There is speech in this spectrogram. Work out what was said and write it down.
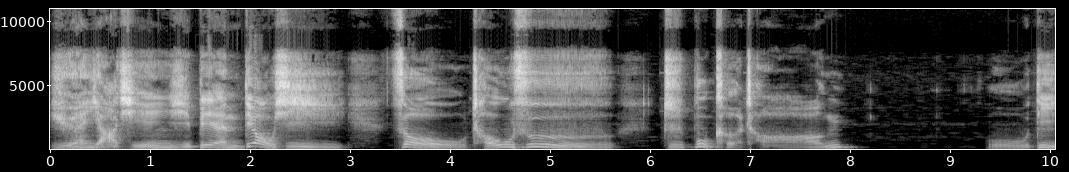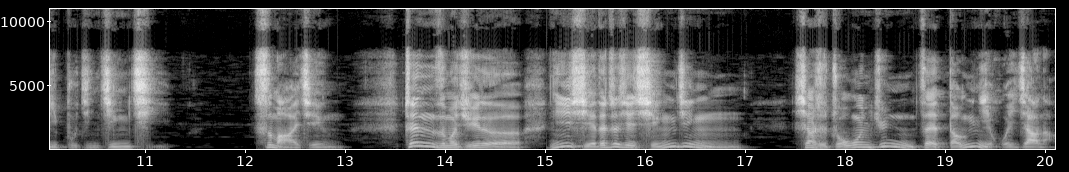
圆雅琴以变调兮，奏愁思之不可成。武帝不禁惊奇：“司马爱卿，朕怎么觉得你写的这些情境，像是卓文君在等你回家呢？”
